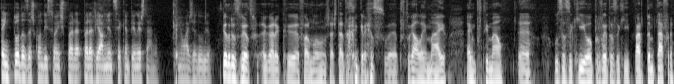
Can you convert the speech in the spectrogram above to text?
tem todas as condições para, para realmente ser campeão este ano. Não haja dúvida. Pedro Azevedo, agora que a Fórmula 1 já está de regresso a Portugal em maio, em Portimão, uh, usas aqui ou aproveitas aqui parte da metáfora?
